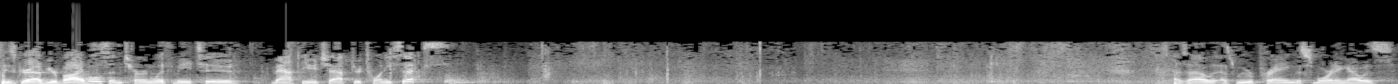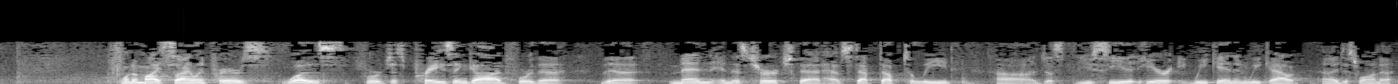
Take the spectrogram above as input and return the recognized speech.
Please grab your Bibles and turn with me to Matthew chapter 26. As, I, as we were praying this morning, I was, one of my silent prayers was for just praising God for the, the men in this church that have stepped up to lead. Uh, just, you see it here week in and week out. And I just want to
